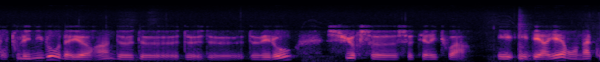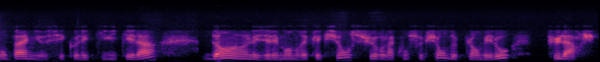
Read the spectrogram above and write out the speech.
pour tous les niveaux d'ailleurs hein, de, de, de, de, de vélo sur ce, ce territoire? Et, et derrière, on accompagne ces collectivités-là dans les éléments de réflexion sur la construction de plans vélo plus larges.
